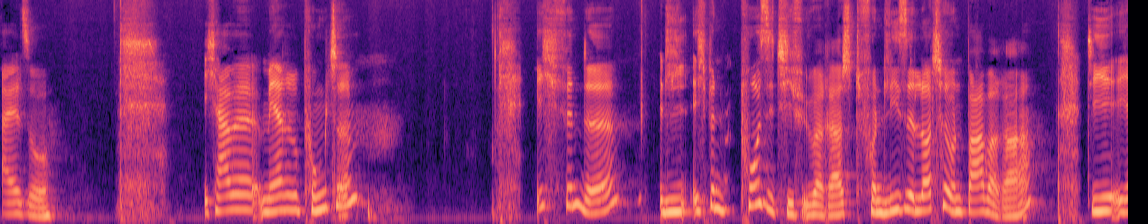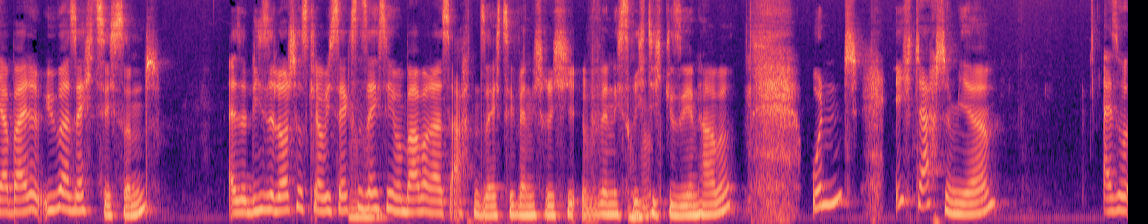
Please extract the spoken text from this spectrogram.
Also. Ich habe mehrere Punkte. Ich finde, ich bin positiv überrascht von Lieselotte und Barbara, die ja beide über 60 sind. Also Lieselotte ist, glaube ich, 66 mhm. und Barbara ist 68, wenn ich es wenn mhm. richtig gesehen habe. Und ich dachte mir, also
